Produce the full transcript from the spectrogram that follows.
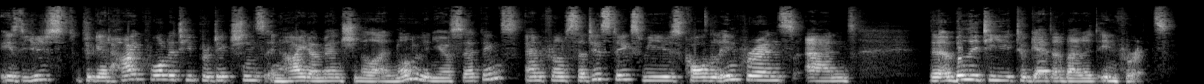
is used to get high quality predictions in high dimensional and nonlinear settings. And from statistics, we use causal inference and the ability to get a valid inference.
